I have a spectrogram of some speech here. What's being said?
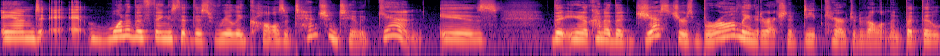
And eh, one of the things that this really calls attention to again is the you know kind of the gestures broadly in the direction of deep character development but the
